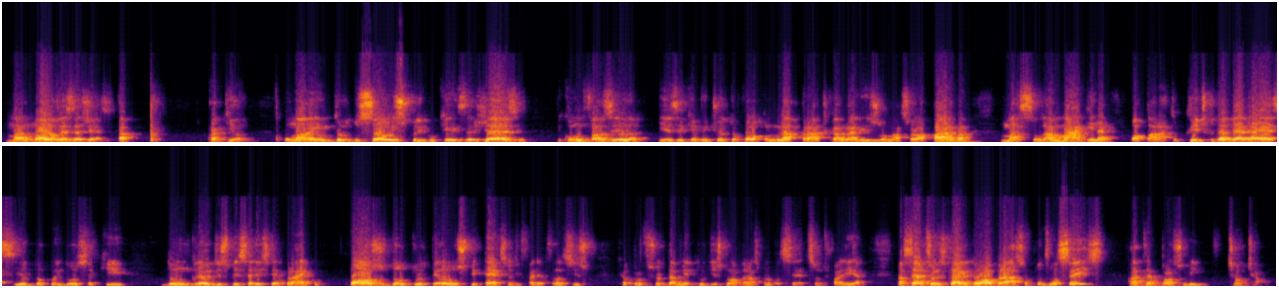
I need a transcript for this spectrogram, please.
Manual de Exegese, tá? Aqui, ó, uma introdução, explico o que é exegese e como fazê-la. E Ezequiel 28 eu coloco na prática, analiso a Massora Parva, Massora Magna, o aparato crítico da BHS. E eu estou com o endosso aqui de um grande especialista hebraico, pós-doutor pela USP, Edson de Faria Francisco, que é o professor da Metodista. Um abraço para você, Edson de Faria. Tá certo, senhores? Tá, então um abraço a todos vocês. Até a próxima e tchau, tchau.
